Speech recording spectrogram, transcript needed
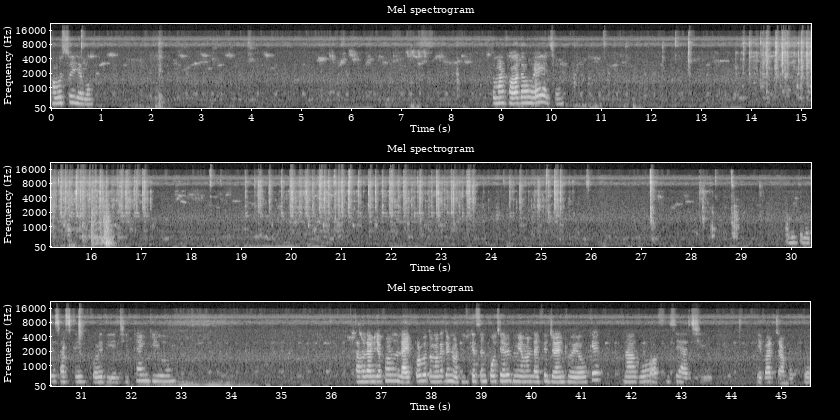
অবশ্যই যাব। তোমার খাওয়া দাওয়া হয়ে গেছে? আমি তোমাকে সাবস্ক্রাইব করে দিয়েছি। থ্যাংক ইউ তাহলে আমি যখন লাইভ করব, তোমার কাছে নোটিফিকেশান পৌঁছে যাবে, তুমি আমার লাইফে জয়েন্ট হয়ে ওকে না গো অফিসে আছি। এবার যাব। ও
